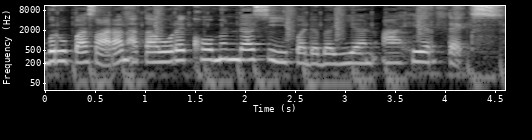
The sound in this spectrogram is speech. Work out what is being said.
berupa saran atau rekomendasi pada bagian akhir teks.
